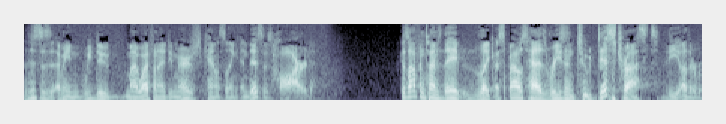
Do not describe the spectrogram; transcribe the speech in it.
This is, I mean, we do, my wife and I do marriage counseling, and this is hard. Because oftentimes they, like, a spouse has reason to distrust the other,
